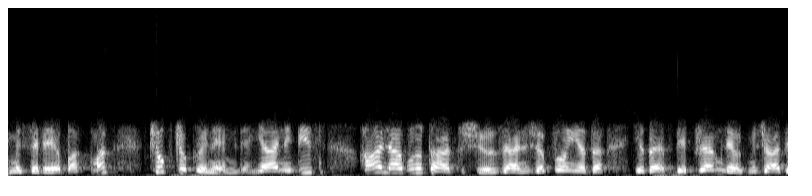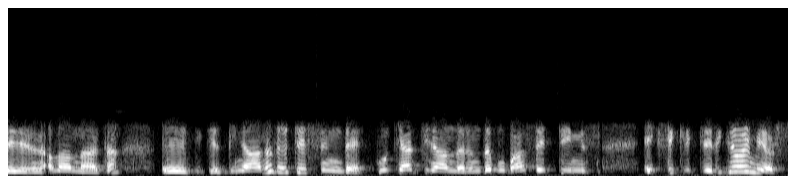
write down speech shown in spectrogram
meseleye bakmak çok çok önemli. Yani biz hala bunu tartışıyoruz. Yani Japonya'da ya da depremle mücadele eden alanlarda e, binanın ötesinde bu kent planlarında bu bahsettiğimiz eksiklikleri görmüyoruz.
